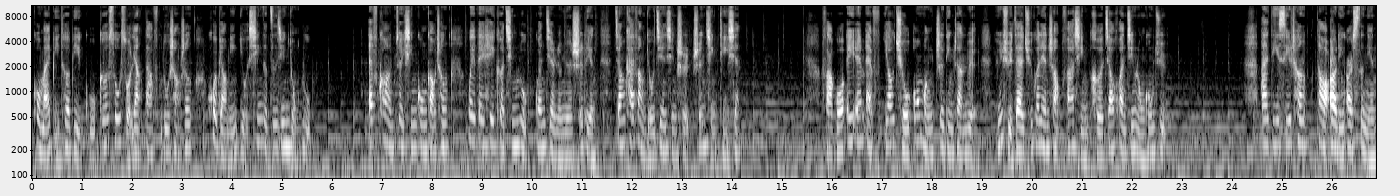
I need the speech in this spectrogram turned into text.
购买比特币谷歌搜索量大幅度上升，或表明有新的资金涌入。，Fcon 最新公告称，未被黑客侵入，关键人员失联，将开放邮件形式申请提现。法国 AMF 要求欧盟制定战略，允许在区块链上发行和交换金融工具。IDC 称，到2024年，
